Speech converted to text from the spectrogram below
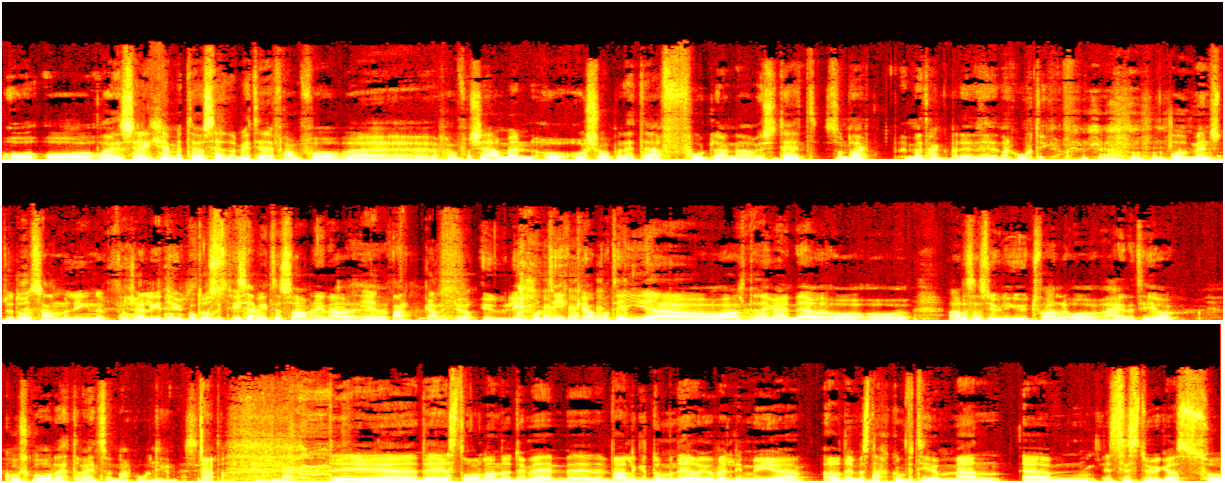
Og, og, og Så jeg kommer til å sette meg til framfor, uh, framfor skjermen og, og se på dette her full av nervøsitet, som sagt med tanke på denne narkotika. Ja. Og mens du da sammenligner forskjellige typer Da politikk kommer jeg til å sammenligne i et bankende kjør. ulike politikker, partier og alt det der greiene der, og, og alle slags ulike utfall, og hele tida hvordan går dette rent sånn narkotikamessig. det er, det er strålende. Du, vi, Valget dominerer jo veldig mye av det vi snakker om for tida. Men um, sist uke så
